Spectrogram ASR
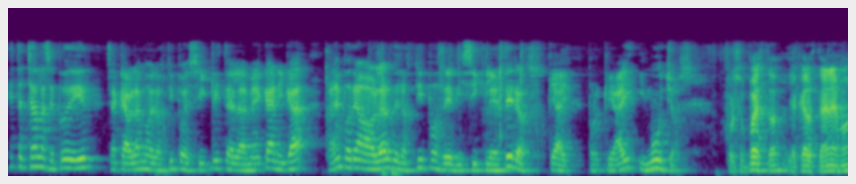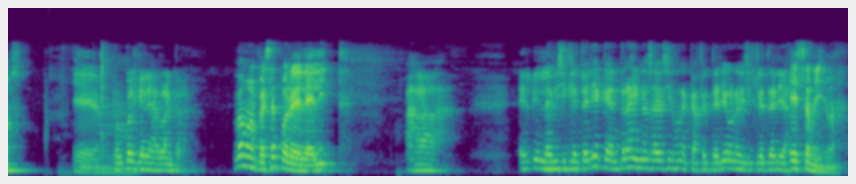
esta charla se puede ir, ya que hablamos de los tipos de ciclistas de la mecánica, también podríamos hablar de los tipos de bicicleteros que hay, porque hay y muchos. Por supuesto, y acá los tenemos. Eh, ¿Por cuál querés arrancar? Vamos a empezar por el Elite. Ah, el- la bicicletería que entras y no sabes si es una cafetería o una bicicletería. Esa misma,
